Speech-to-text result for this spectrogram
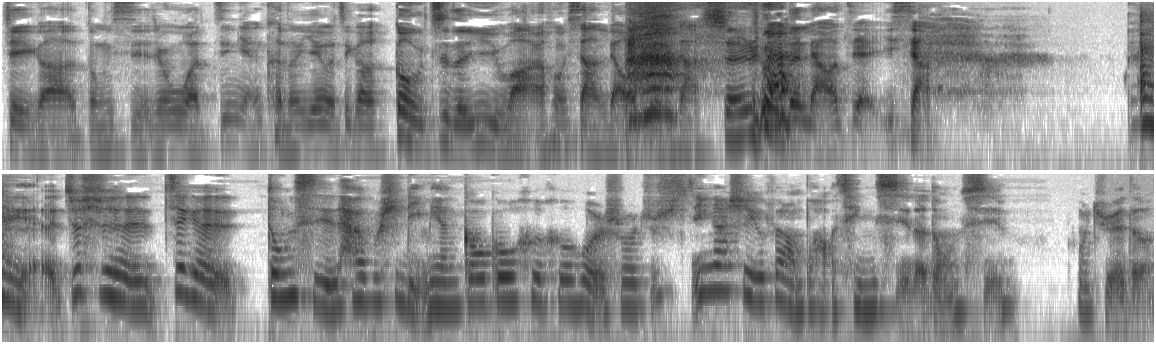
这个东西，就是我今年可能也有这个购置的欲望，然后想了解一下，深入的了解一下。哎，就是这个东西，它不是里面沟沟壑壑，或者说就是应该是一个非常不好清洗的东西。我觉得，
